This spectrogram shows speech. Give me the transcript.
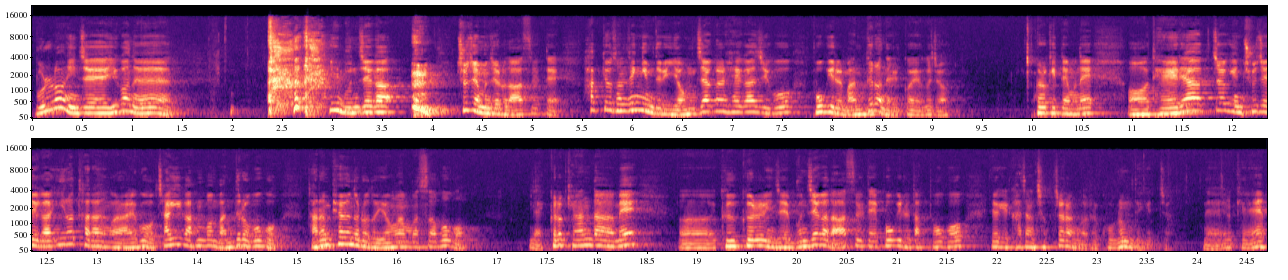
물론 이제 이거는 이 문제가 주제 문제로 나왔을 때 학교 선생님들이 영작을 해가지고 보기를 만들어낼 거예요, 그죠? 그렇기 때문에 어, 대략적인 주제가 이렇다라는 걸 알고 자기가 한번 만들어보고 다른 표현으로도 영어 한번 써보고 네, 그렇게 한 다음에 어, 그 글을 이제 문제가 나왔을 때 보기를 딱 보고 여기 가장 적절한 거를 고르면 되겠죠. 네, 이렇게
